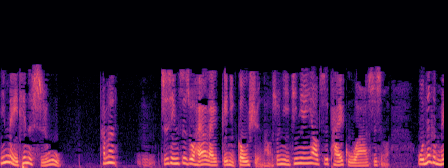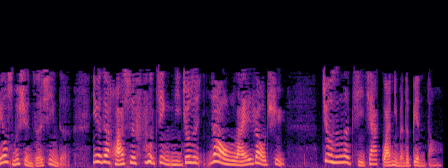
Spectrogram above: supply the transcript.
你每天的食物，他们执行制作还要来给你勾选哈，说你今天要吃排骨啊，吃什么？我那个没有什么选择性的，因为在华氏附近，你就是绕来绕去，就是那几家管你们的便当。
